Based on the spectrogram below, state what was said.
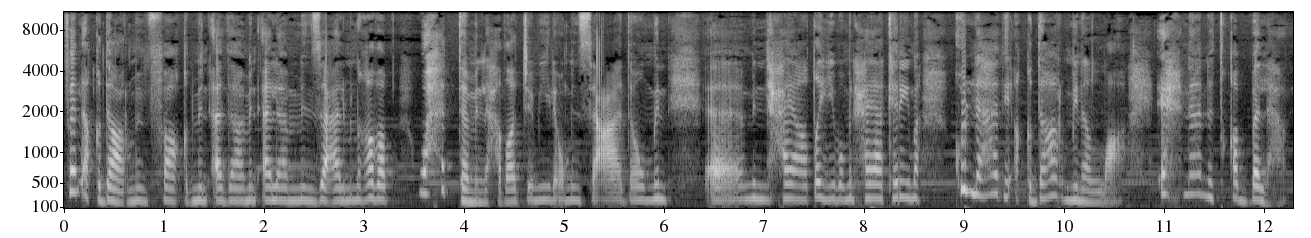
فالأقدار من فاقد من أذى من ألم من زعل من غضب وحتى من لحظات جميلة ومن سعادة ومن آه، من حياة طيبة ومن حياة كريمة. كل هذه أقدار من الله. إحنا نتقبلها.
